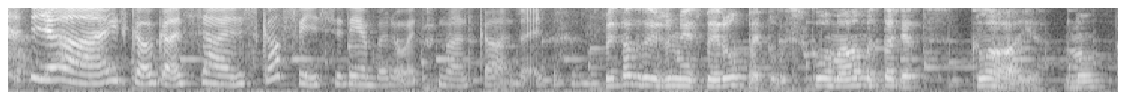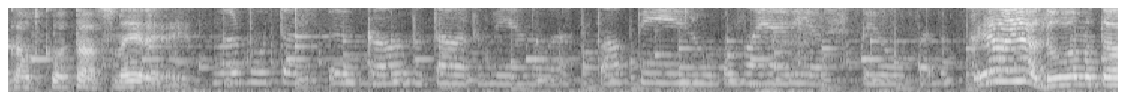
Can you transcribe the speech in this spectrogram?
Jā, ir kaut kāds sāļas kafijas, ir iebarots man kādreiz. Bet atgriežamies pie rupeklis. Ko māma tagad klāja? Nu, kaut ko tā smērēja. Varbūt ar eh, galdu tādu vienu papīru vai arī ar spilvenu. Jā, jā, doma tā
